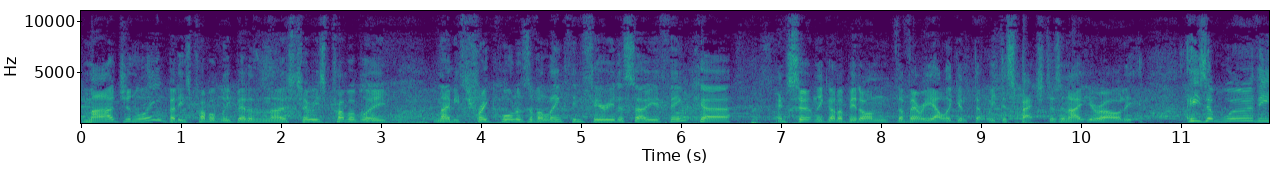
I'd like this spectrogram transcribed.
marginally, but he's probably better than those two. He's probably maybe three quarters of a length inferior to So You Think, uh, and certainly got a bit on the Verry Elleegant that we dispatched as an eight year old. He, he's a worthy,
